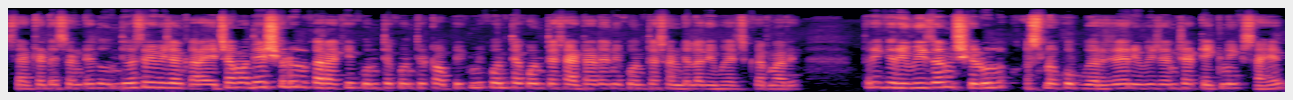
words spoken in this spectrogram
सॅटर्डे संडे दोन दिवस रिव्हिजन करा. याच्यामध्ये शेड्यूल करा की कोणते कोणते टॉपिक मी कोणत्या कोणत्या सॅटर्डे आणि कोणत्या संडेला रिवाइज करणार आहे. तर एक रिव्हिजन शेड्यूल असणं खूप गरजेचं आहे. रिव्हिजनच्या टेक्निक्स आहेत.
